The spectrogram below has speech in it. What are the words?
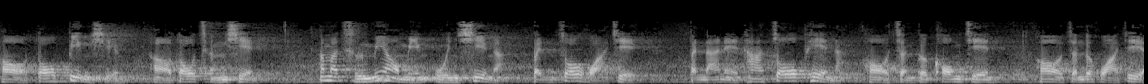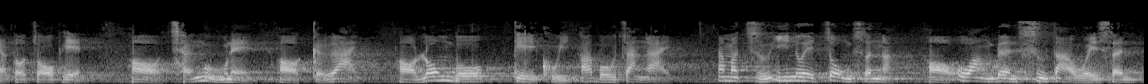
哦都并行哦都呈现。那么此妙明稳性啊，本周法界本来呢它周遍呐哦整个空间哦整个法界啊都周遍哦成无呢哦隔碍哦拢无。给亏啊无障碍，那么只因为众生啊，哦妄认四大为身，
